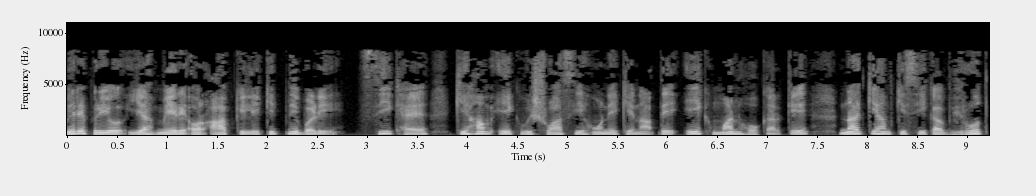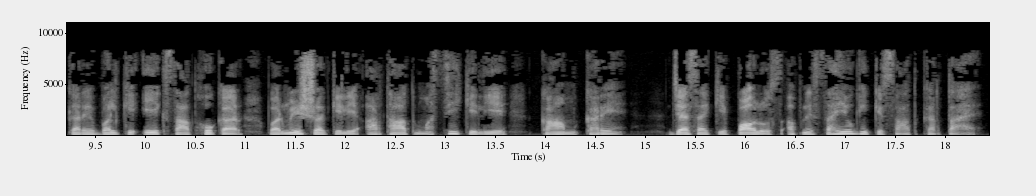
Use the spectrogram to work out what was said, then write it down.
मेरे प्रियो, यह मेरे और आपके लिए कितनी बड़ी सीख है कि हम एक विश्वासी होने के नाते एक मन होकर के, न कि हम किसी का विरोध करें, बल्कि एक साथ होकर परमेश्वर के लिए, अर्थात मसीह के लिए काम करें, जैसा कि पॉलुस अपने सहयोगी के साथ करता है।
